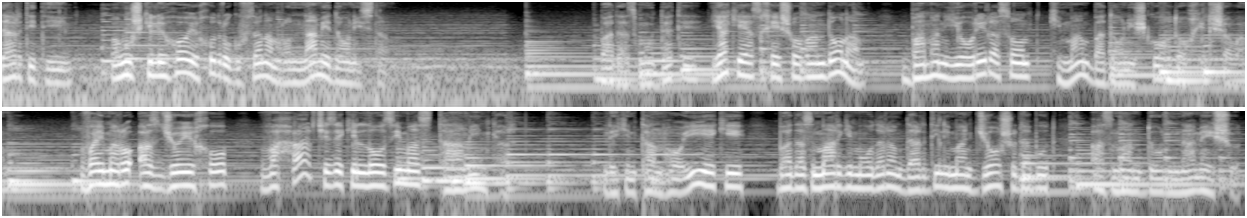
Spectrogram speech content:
дарди дил ва мушкилиҳои худро гуфтанамро намедонистам. Баъд аз муддате яке аз хешовандонам ба ман ёрӣ расонд ки ман ба донишгоҳ дохил шавам. Вай маро аз ҷои хоб ва ҳар чизе ки лозим аст таъмин кард. Лекин танҳоие ки баъд аз марги модарам дар дили ман ҷо шуда буд аз ман дур намешуд.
